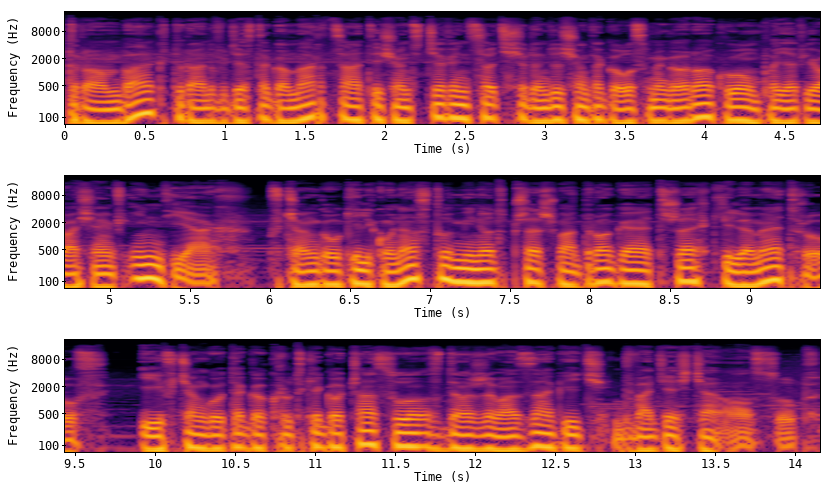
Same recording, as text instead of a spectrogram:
Trąba, która 20 marca 1978 roku pojawiła się w Indiach, w ciągu kilkunastu minut przeszła drogę 3 kilometrów i w ciągu tego krótkiego czasu zdążyła zabić 20 osób.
